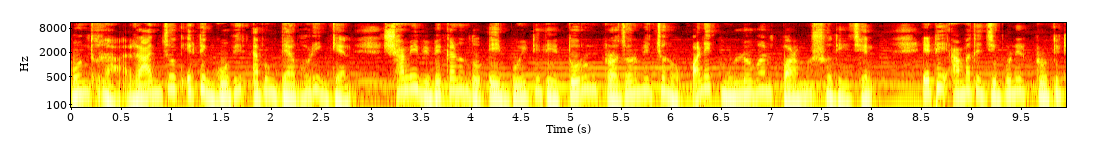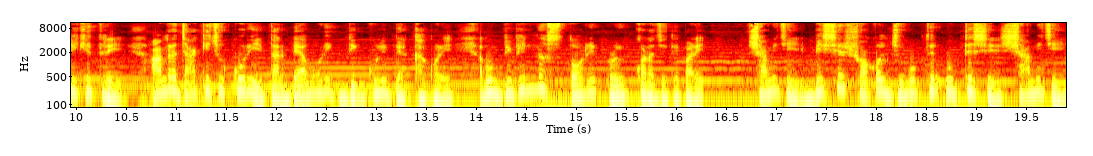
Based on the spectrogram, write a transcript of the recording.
বন্ধুরা, রাজযোগ একটি গভীর এবং ব্যবহারিক জ্ঞান। স্বামী বিবেকানন্দ এই বইটিতে তরুণ প্রজন্মের জন্য অনেক মূল্যবান পরামর্শ দিয়েছেন। এটি আমাদের জীবনের প্রতিটি ক্ষেত্রে আমরা যা কিছু করি তার ব্যবহারিক দিকগুলি ব্যাখ্যা করে এবং বিভিন্ন স্তরে প্রয়োগ করা যেতে পারে। স্বামীজি, বিশ্বের সকল যুবকদের উদ্দেশ্যে স্বামীজি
